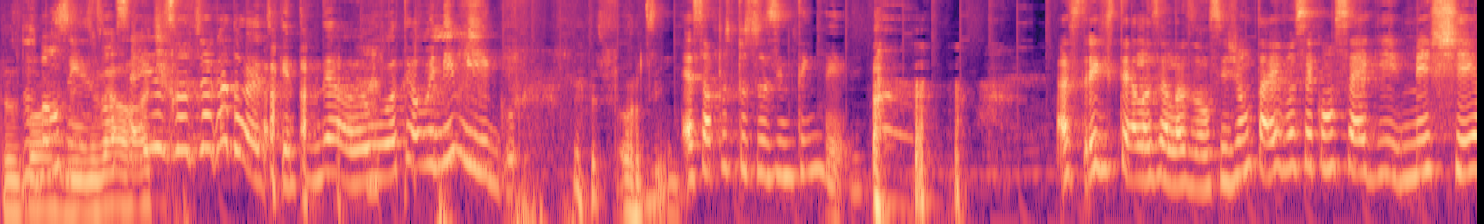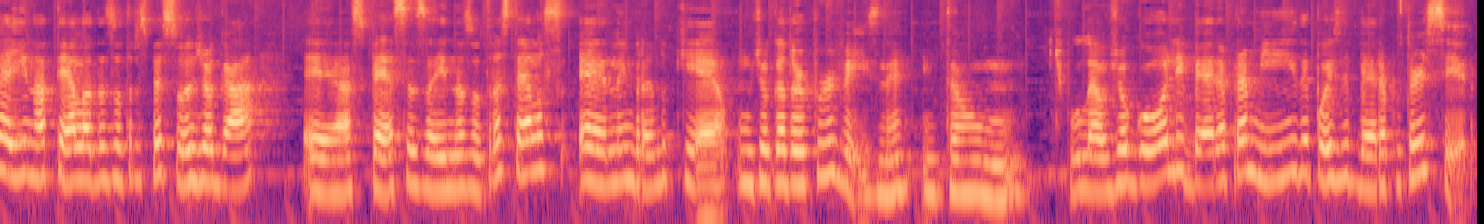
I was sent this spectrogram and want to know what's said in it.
dos, dos bonzinhos. bonzinhos. É você e os outros jogadores, entendeu? O outro é o inimigo. Os bonzinhos. É só para as pessoas entenderem. as três telas elas vão se juntar e você consegue mexer aí na tela das outras pessoas, jogar é, as peças aí nas outras telas. É, lembrando que é um jogador por vez, né? Então, tipo, o Léo jogou, libera para mim e depois libera pro terceiro.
